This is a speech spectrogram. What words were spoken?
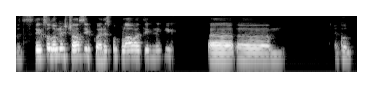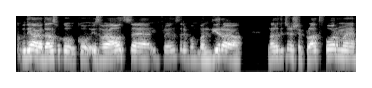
v teh sodobnih časih, ko je res poplava teh nekih. Uh, um, ko, ja, danes, ko, ko izvajalce, influencerje bombardirajo na različne platforme,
